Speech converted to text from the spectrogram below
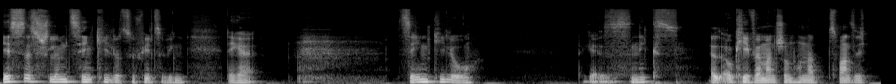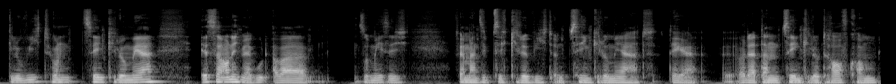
Ist es schlimm, 10 Kilo zu viel zu wiegen? Digga, 10 Kilo. Digga, ist es nix. Also okay, wenn man schon 120 Kilo wiegt und 10 Kilo mehr, ist ja auch nicht mehr gut, aber so mäßig wenn man 70 Kilo wiegt und 10 Kilo mehr hat, Digga, oder dann 10 Kilo draufkommen,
